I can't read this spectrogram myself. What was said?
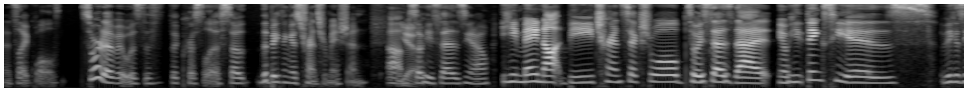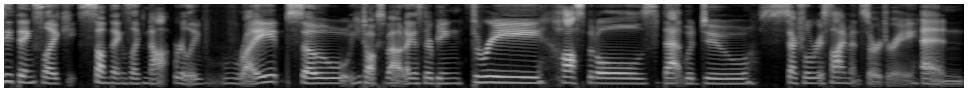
it's like well sort of it was the, the chrysalis. So the big thing is transformation. Um, Yeah. so he says you know he may not be transsexual. So he says that you know he thinks he is because he thinks like something's like not really right. So he talks about i guess there being three hospitals that would do sexual reassignment surgery. And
